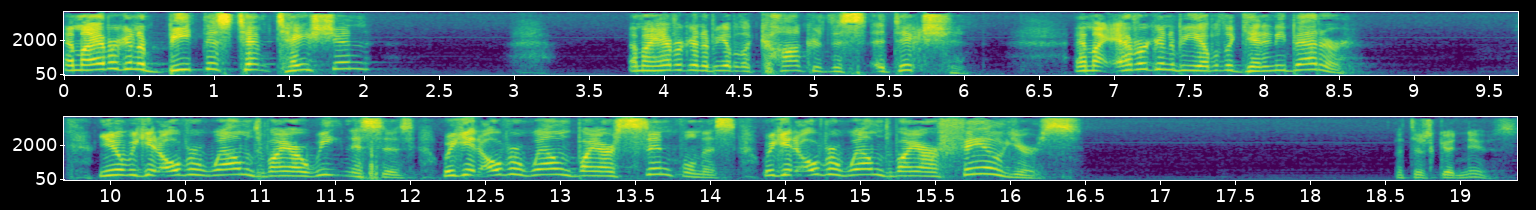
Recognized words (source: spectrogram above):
Am I ever going to beat this temptation? Am I ever going to be able to conquer this addiction? Am I ever going to be able to get any better? You know, we get overwhelmed by our weaknesses. We get overwhelmed by our sinfulness. We get overwhelmed by our failures. But there's good news.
